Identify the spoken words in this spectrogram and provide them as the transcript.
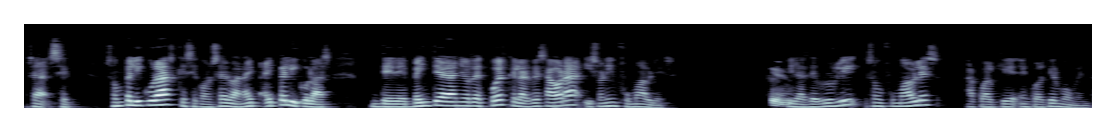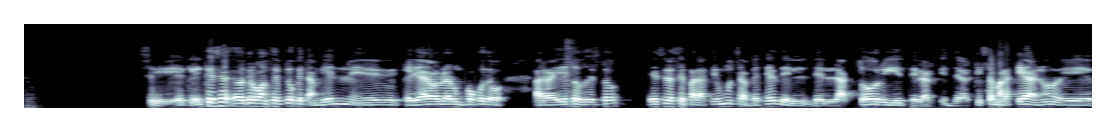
O sea, son películas que se conservan. Hay, hay películas de 20 años después que las ves ahora y son infumables. Y las de Bruce Lee son fumables a cualquier, en cualquier momento. Sí, es que es otro concepto que también eh, quería hablar un poco a raíz de todo esto, es la separación muchas veces del, del actor y del, del, artista marcial, ¿no? Eh,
